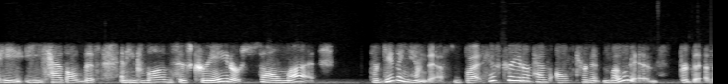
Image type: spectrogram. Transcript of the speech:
he he has all this, and he loves his creator so much for giving him this, but his creator has alternate motives for this.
